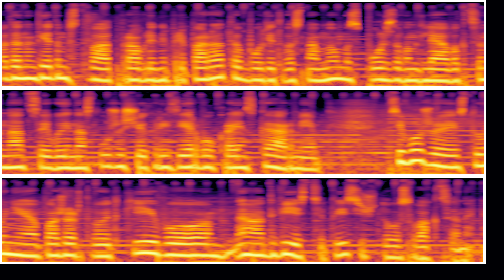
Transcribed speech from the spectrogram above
По данным ведомства, отправленный препарат будет в основном использован для вакцинации военнослужащих резерва украинской армии. Всего же Эстония пожертвует Киеву 200 тысяч доз вакцины.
